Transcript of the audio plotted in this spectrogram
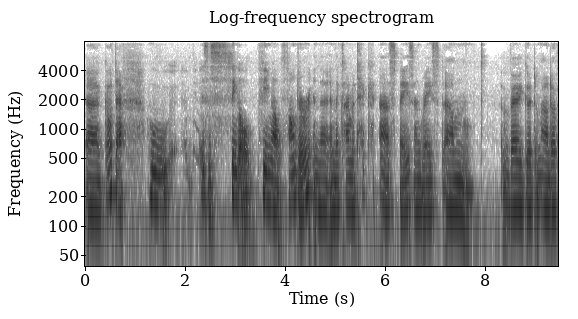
uh, Gotha, who is a single female founder in the in the climate tech uh, space and raised um, a very good amount of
